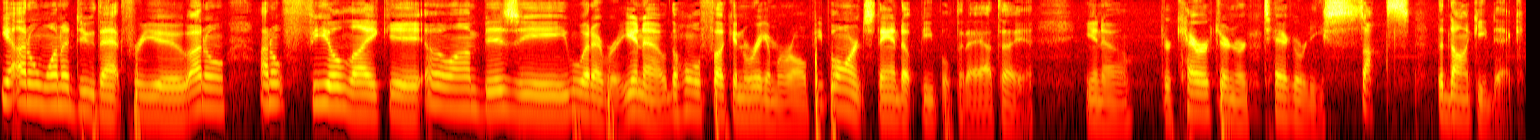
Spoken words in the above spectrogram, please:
yeah i don't want to do that for you. I don't i don't feel like it. Oh i'm busy whatever you know the whole fucking rigmarole. People aren't stand-up people today i tell you you know. Their character and their integrity sucks the donkey dick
